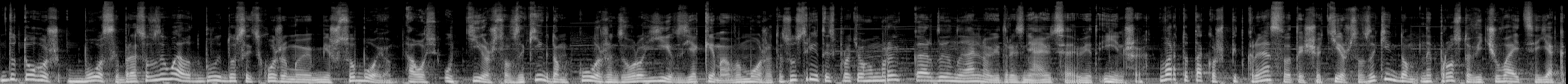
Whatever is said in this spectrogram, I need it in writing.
До того ж, боси Breath of the Wild були досить схожими між собою. А ось у Tears of the Kingdom кожен з ворогів, з якими ви можете зустрітись протягом гри, кардинально відрізняються від інших. Варто також підкреслити, що Tears of the Kingdom не просто відчувається як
